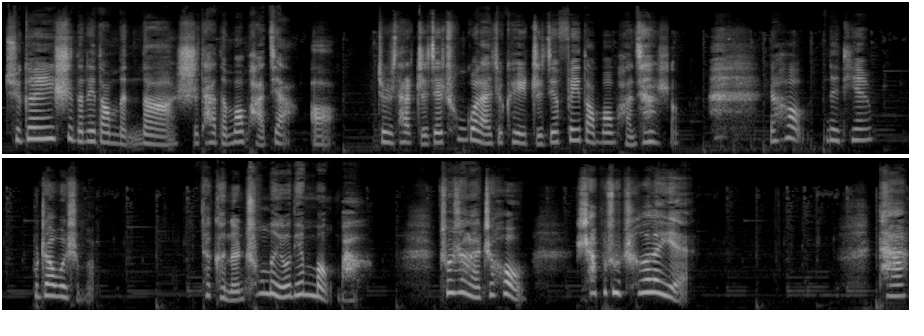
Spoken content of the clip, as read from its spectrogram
去更衣室的那道门呢，是他的猫爬架啊，就是他直接冲过来就可以直接飞到猫爬架上。然后那天不知道为什么，他可能冲的有点猛吧，冲上来之后刹不住车了耶。他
